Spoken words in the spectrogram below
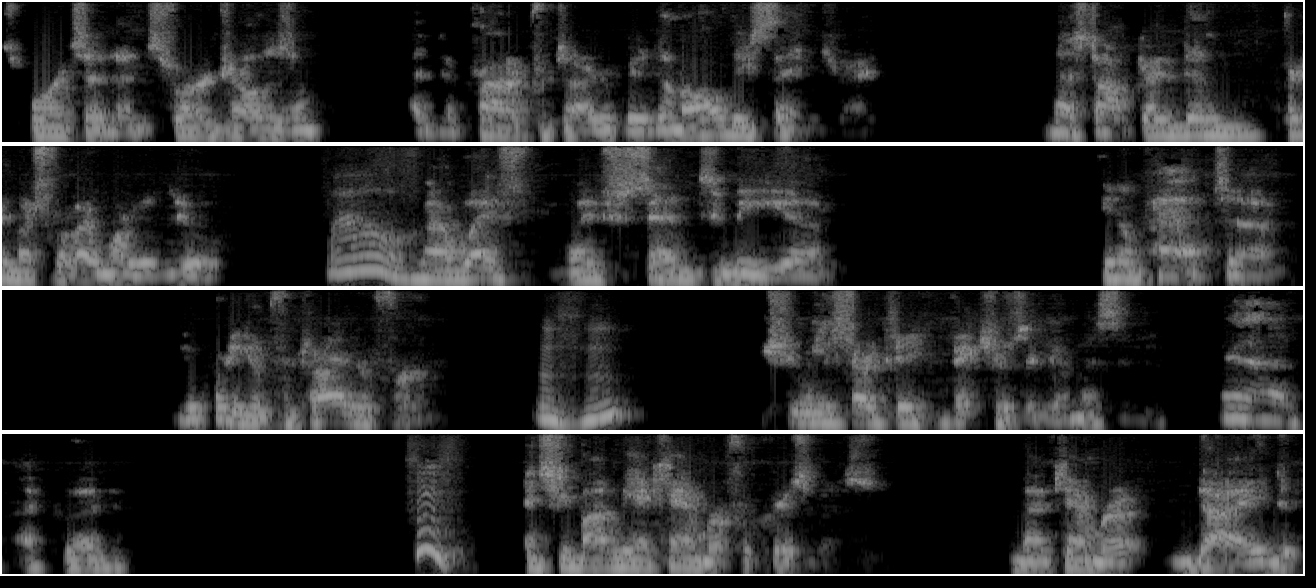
sports, I'd done photojournalism, I'd done product photography, I'd done all these things, right? And I stopped. I'd done pretty much what I wanted to do. Wow. My wife wife said to me, uh, you know, Pat, uh, you're a pretty good photographer. Mm-hmm. You should really start taking pictures again. I said, yeah, I could. Hmm. And she bought me a camera for Christmas. And that camera died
